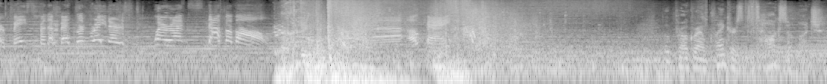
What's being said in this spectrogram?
Base for the Bedlam Raiders. We're unstoppable. Uh, okay. Who programmed clankers to talk so much?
